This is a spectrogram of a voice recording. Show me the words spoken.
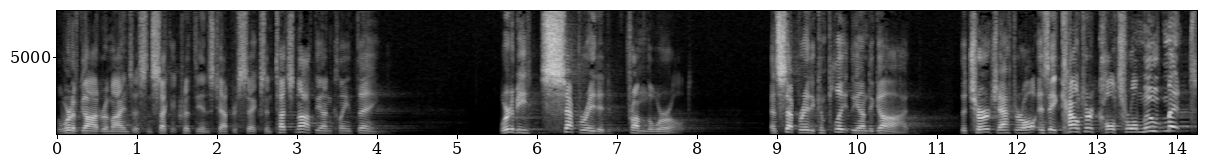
The Word of God reminds us in 2 Corinthians chapter 6, and touch not the unclean thing. We're to be separated from the world and separated completely unto God. The church, after all, is a countercultural movement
